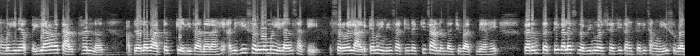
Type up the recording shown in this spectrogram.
महिन्या या तारखांना आपल्याला वाटप केली जाणार आहे. आणि ही सर्व महिलांसाठी सर्व लाडक्या बहिणींसाठी नक्कीच आनंदाची बातमी आहे. कारण प्रत्येकालाच नवीन वर्षाची काहीतरी चांगली सुरुवात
